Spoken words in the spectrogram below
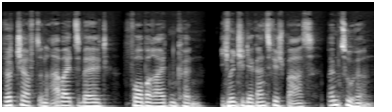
Wirtschafts- und Arbeitswelt vorbereiten können. Ich wünsche dir ganz viel Spaß beim Zuhören.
